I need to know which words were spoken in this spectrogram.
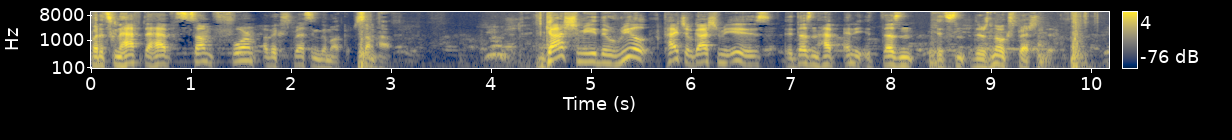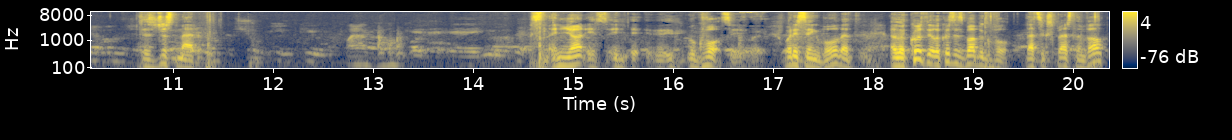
But it's going to have to have some form of expressing the makar somehow. Gashmi, the real taich of Gashmi is it doesn't have any. It doesn't. It's there's no expression there. It's just matter. It's in yon, it's in, in, in, gvul. What is saying gvul? That elokus, the elokus is babi gvul. That's expressed in vel.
